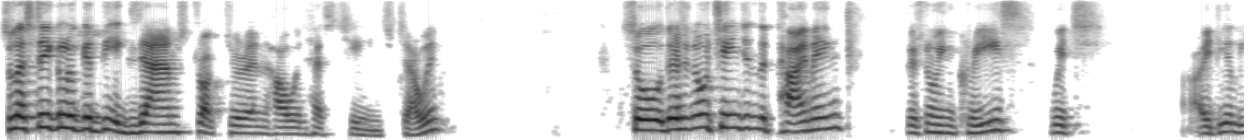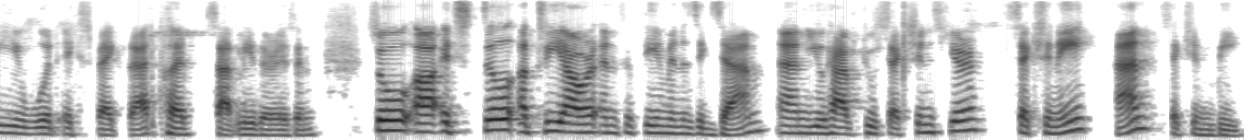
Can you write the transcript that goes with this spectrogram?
So let's take a look at the exam structure and how it has changed, shall we? So there's no change in the timing. There's no increase, which ideally you would expect that, but sadly there isn't. So uh, it's still a three hour and 15 minutes exam. And you have two sections here, section A and section B.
